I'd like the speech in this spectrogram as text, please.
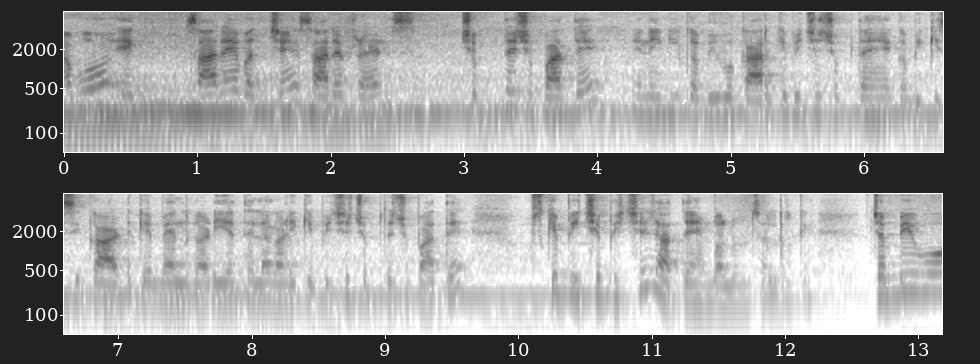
अब वो एक सारे बच्चे, सारे फ्रेंड्स छुपते छुपाते, यानी कि कभी वो कार के पीछे छुपते हैं, कभी किसी कार्ट के, बैलगाड़ी या थैला गाड़ी के पीछे छुपते छुपाते, उसके पीछे पीछे जाते हैं बलून सेलर के। जब भी वो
